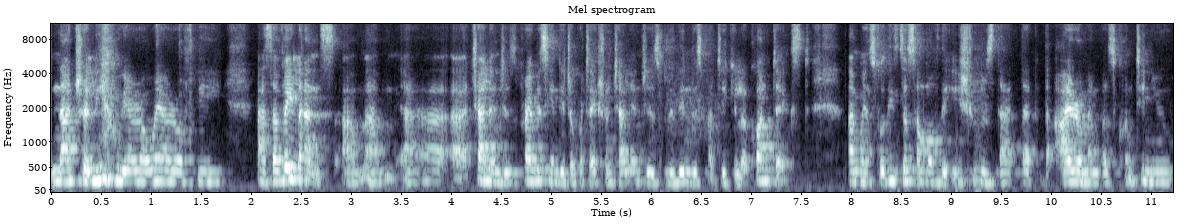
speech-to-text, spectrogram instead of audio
naturally, we are aware of the uh, surveillance um, um, uh, uh, challenges, privacy and data protection challenges within this particular context. and so these are some of the issues that, that the AIRA members continue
